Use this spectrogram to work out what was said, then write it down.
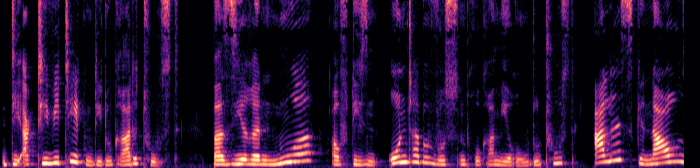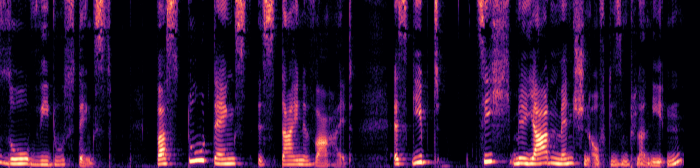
die Aktivitäten, die du gerade tust, basieren nur auf diesen unterbewussten Programmierungen. Du tust alles genau so, wie du es denkst. Was du denkst, ist deine Wahrheit. Es gibt zig Milliarden Menschen auf diesem Planeten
